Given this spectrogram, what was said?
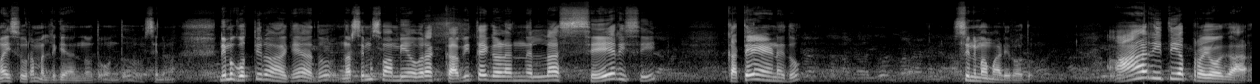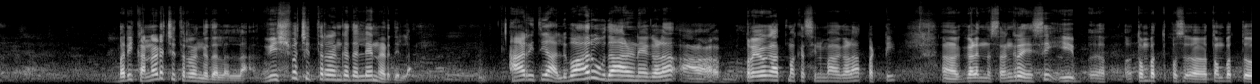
ಮೈಸೂರ ಮಲ್ಲಿಗೆ ಅನ್ನೋದು ಒಂದು ಸಿನಿಮಾ. ನಿಮಗೆ ಗೊತ್ತಿರೋ ಹಾಗೆ ಅದು ನರಸಿಂಹಸ್ವಾಮಿಯವರ ಕವಿತೆಗಳನ್ನೆಲ್ಲ ಸೇರಿಸಿ ಕತೆ ಎಣೆದು ಸಿನಿಮಾ ಮಾಡಿರೋದು. ಆ ರೀತಿಯ ಪ್ರಯೋಗ ಬರೀ ಕನ್ನಡ ಚಿತ್ರರಂಗದಲ್ಲ ವಿಶ್ವ ಚಿತ್ರರಂಗದಲ್ಲೇ ನಡೆದಿಲ್ಲ. ಆ ರೀತಿಯ ಹಲವಾರು ಉದಾಹರಣೆಗಳ ಪ್ರಯೋಗಾತ್ಮಕ ಸಿನಿಮಾಗಳ ಪಟ್ಟಿ ಗಳನ್ನು ಸಂಗ್ರಹಿಸಿ ಈ ತೊಂಬತ್ತು ತೊಂಬತ್ತು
